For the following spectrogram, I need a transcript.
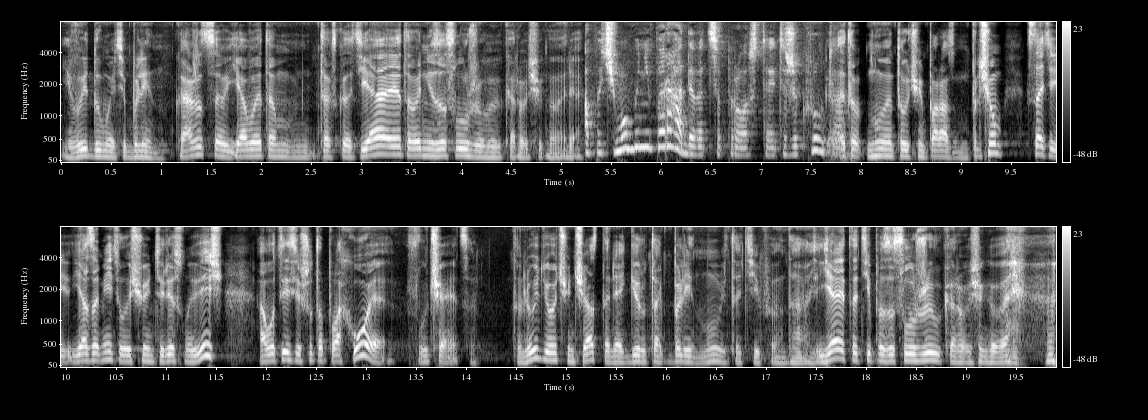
и вы думаете, блин, кажется, я в этом, так сказать, я этого не заслуживаю, короче говоря. А почему бы не порадоваться просто? Это же круто. Это, ну, это очень по-разному. Причем, кстати, я заметил еще интересную вещь, а вот если что-то плохое случается, то люди очень часто реагируют так, блин, ну это типа, да, я это типа заслужил, короче говоря.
